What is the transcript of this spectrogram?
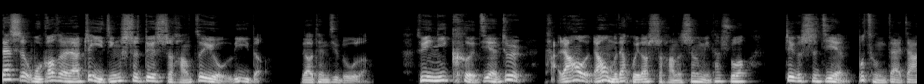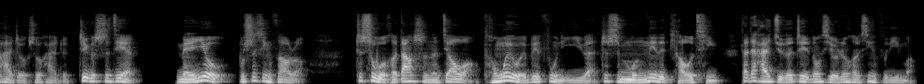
但是我告诉大家，这已经是对史航最有利的聊天记录了。所以你可见，就是他，然后然后我们再回到史航的声明，他说这个事件不存在加害者受害者，这个事件没有不是性骚扰，这是我和当事人的交往，从未违背妇女意愿，这是门内的调情。大家还觉得这些东西有任何的信服力吗？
